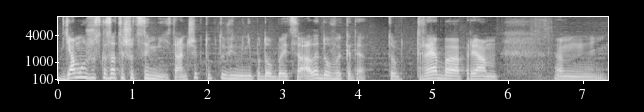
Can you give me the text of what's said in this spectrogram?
Я можу сказати, що це мій танчик, тобто він мені подобається, але довго киде. Тобто треба прям. Ем,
